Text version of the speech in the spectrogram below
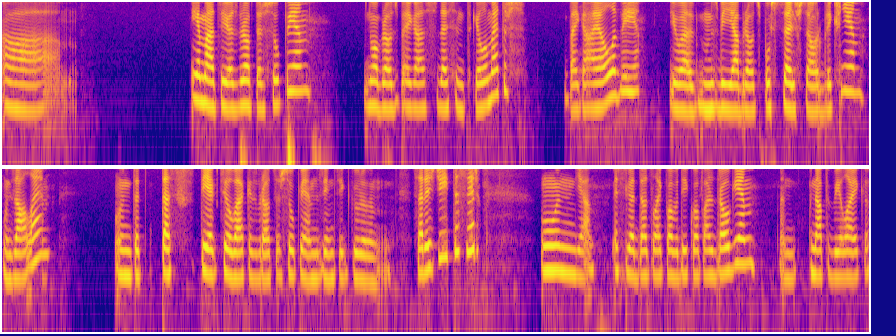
um, iemācījos braukt ar supiem, nobraucu beigās desmit km. Baigā elle bija, jo mums bija jābrauc pusceļš cauri brikšņiem un zālēm. Un tad tas tie cilvēki, kas brauc ar supiem, zina, cik um, sarežģīti tas ir. Un jā, es ļoti daudz laika pavadīju kopā ar draugiem. Man knapi bija laika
